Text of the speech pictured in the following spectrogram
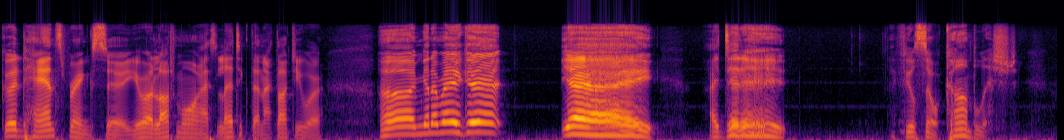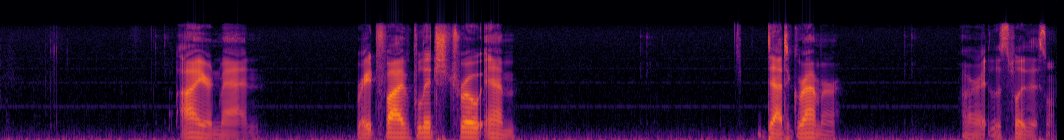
Good handspring, sir. You're a lot more athletic than I thought you were. I'm gonna make it! Yay! I did it! I feel so accomplished. Iron Man. Rate 5 glitch tro M. Data grammar. Alright, let's play this one.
